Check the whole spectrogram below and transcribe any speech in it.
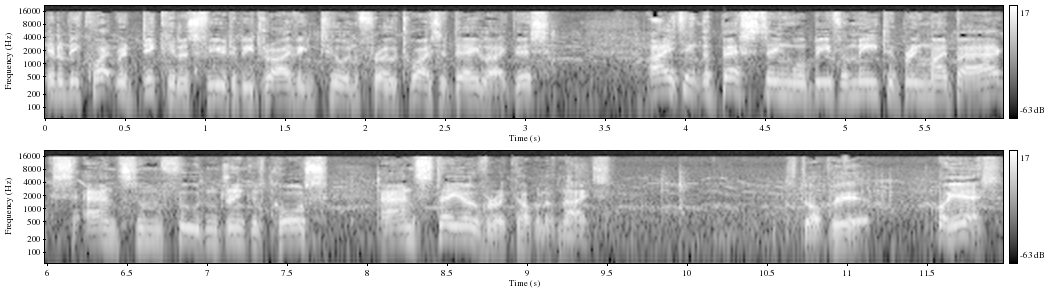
it'll be quite ridiculous for you to be driving to and fro twice a day like this. I think the best thing will be for me to bring my bags, and some food and drink, of course, and stay over a couple of nights. Stop here. Oh, yes.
